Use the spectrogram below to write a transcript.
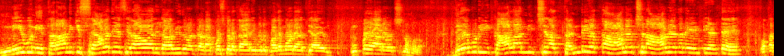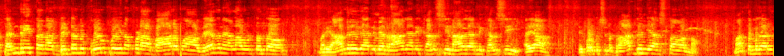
నీవు నీ తరానికి సేవ చేసి రావాలి దావీదు అంటాడు అపస్తుల కార్యములు పదమూడు అధ్యాయం ముప్పై ఆరో వచనములో. దేవుడు ఈ కాలాన్ని ఇచ్చిన తండ్రి యొక్క ఆలోచన ఆవేదన ఏంటి అంటే ఒక తండ్రి తన బిడ్డను కోల్పోయినప్పుడు ఆ భారము ఆ వేదన ఎలా ఉంటుందో. మరి ఆంధ్రే గారిని మేము రాగానే కలిసి నాన్నగారిని కలిసి అయ్యా నీ కొరకు చిన్న ప్రార్థన చేస్తామన్నాం. మార్తమ్మ గారు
